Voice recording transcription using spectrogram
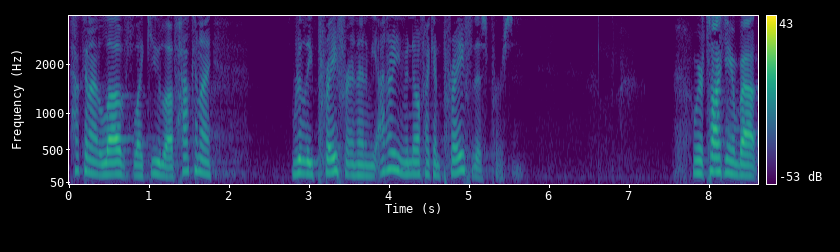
how can I love like you love? How can I really pray for an enemy? I don't even know if I can pray for this person. We were talking about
